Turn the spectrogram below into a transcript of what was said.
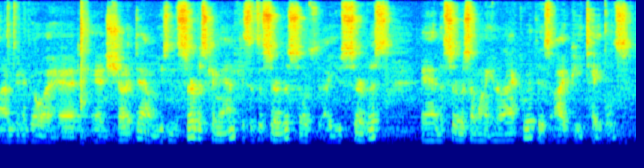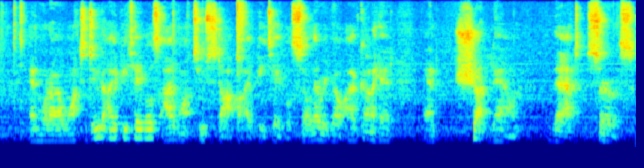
I'm going to go ahead and shut it down using the service command because it's a service, so I use service. And the service I want to interact with is IP tables. And what I want to do to IP tables, I want to stop IP tables. So there we go. I've gone ahead and shut down that service.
